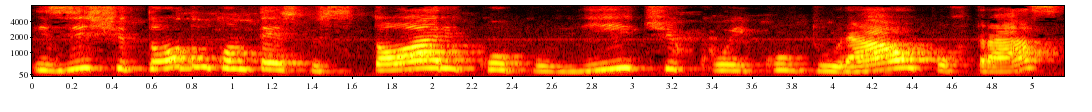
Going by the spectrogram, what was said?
Existe todo um contexto histórico, político e cultural por trás,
